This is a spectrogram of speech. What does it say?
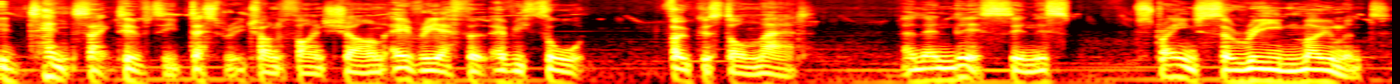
intense activity, desperately trying to find Sian, every effort, every thought focused on that. And then this, in this strange, serene moment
